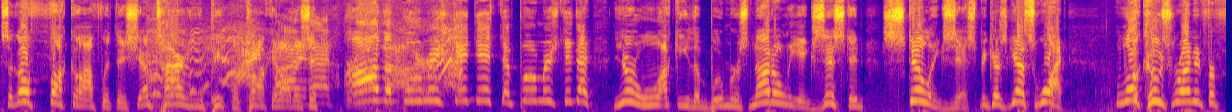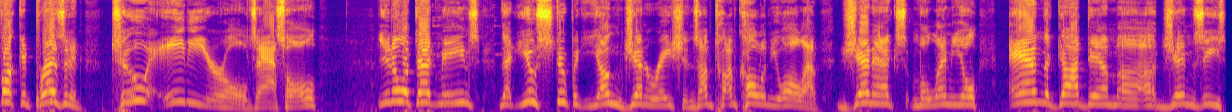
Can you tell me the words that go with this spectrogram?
So go fuck off with this shit. I'm tired of you people talking all this shit. Oh, the boomers did this, the boomers did that. You're lucky the boomers not only existed, still exist. Because guess what? Look who's running for fucking president. Two 80 year olds, asshole. You know what that means? That you stupid young generations, I'm, I'm calling you all out Gen X, Millennial, and the goddamn uh, uh, Gen Zs,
